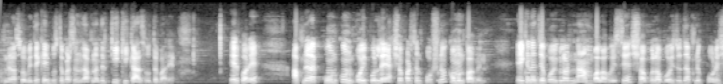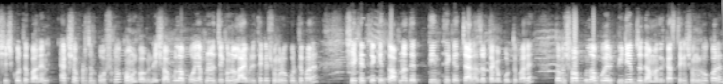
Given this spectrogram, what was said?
আপনারা ছবি দেখেই বুঝতে পারছেন যে আপনাদের কি কি কাজ হতে পারে। এরপরে আপনারা কোন কোন বই পড়লে একশো পার্সেন্ট প্রশ্ন কমন পাবেন। এখানে যে বইগুলোর নাম বলা হয়েছে, সবগুলো বই যদি আপনি পড়ে শেষ করতে পারেন, একশো পার্সেন্ট প্রশ্ন কমন পাবেন। এই সবগুলো বই আপনারা যে কোনো লাইব্রেরি থেকে সংগ্রহ করতে পারেন। সেক্ষেত্রে কিন্তু আপনাদের তিন থেকে চার হাজার টাকা পড়তে পারে। তবে সবগুলো বইয়ের পিডিএফ যদি আমাদের কাছ থেকে সংগ্রহ করেন,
